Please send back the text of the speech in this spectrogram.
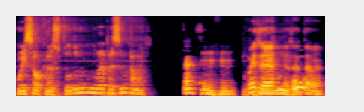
com esse alcance todo não vai aparecer nunca mais. É, uhum. Pois é, exatamente.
